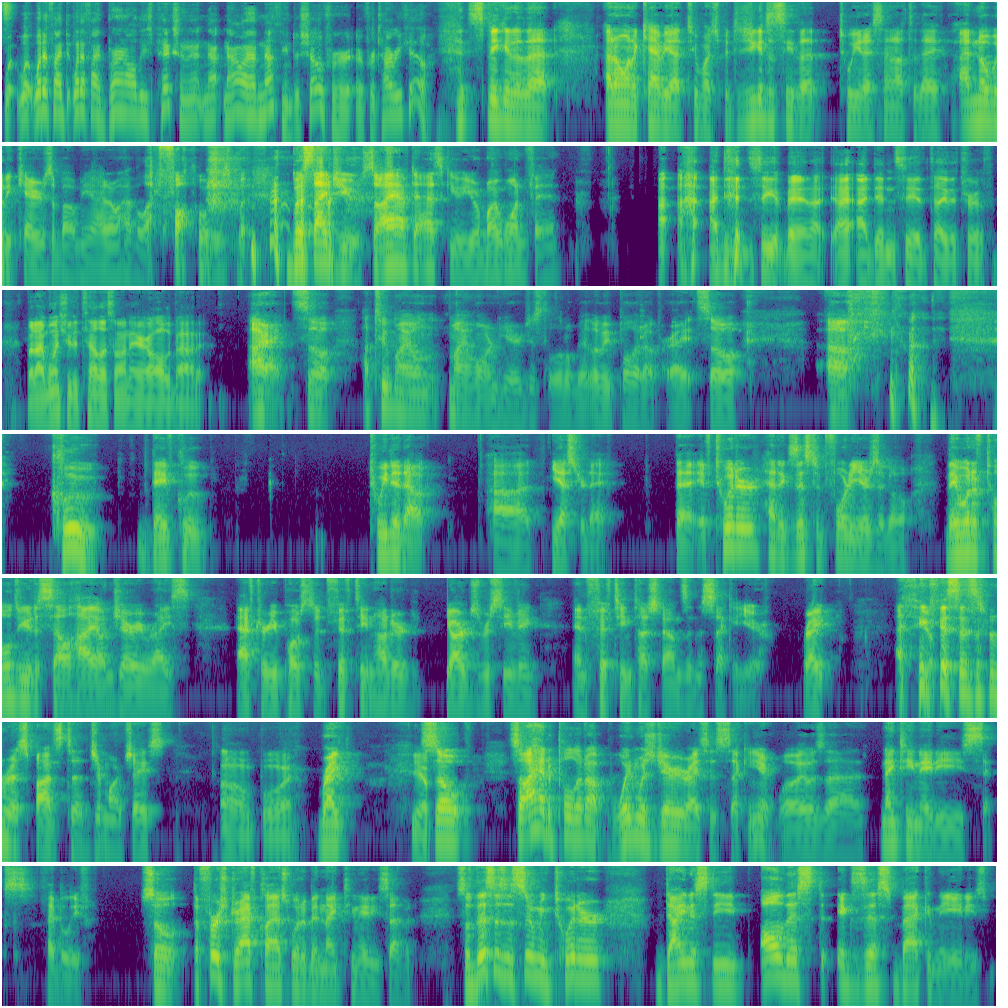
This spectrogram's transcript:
What, what, what, if I what if I burn all these picks and then now, I have nothing to show for uh, for Tyreek Hill? Speaking of that, I don't want to caveat too much, but did you get to see that tweet I sent out today? I, nobody cares about me. I don't have a lot of followers, but besides you, so I have to ask you. You're my one fan. I, I, I didn't see it, man. I, I didn't see it to tell you the truth, but I want you to tell us on air all about it. All right, so I'll toot my own my horn here just a little bit. Let me pull it up. Right, so, uh, Klug, Dave Klug, tweeted out uh, yesterday that if Twitter had existed 40 years ago, they would have told you to sell high on Jerry Rice after he posted 1,500 yards receiving and 15 touchdowns in the second year. Right. I think yep. this is in response to Ja'Marr Chase. Oh boy. Right. Yep. So so I had to pull it up. When was Jerry Rice's second year? Well, it was uh 1986, I believe. So the first draft class would have been 1987. So this is assuming Twitter dynasty all this exists back in the 80s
